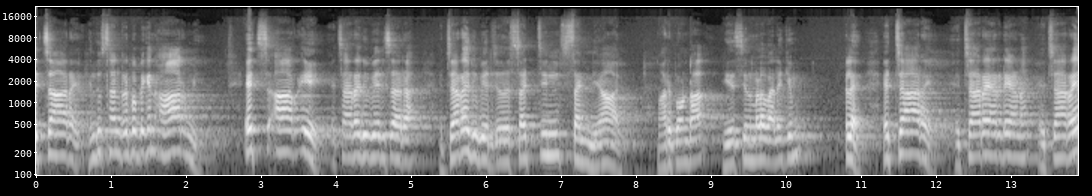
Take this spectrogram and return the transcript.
H R A Hindustan republican army. H R A H R A രൂപീകരിച്ച ആരാ? എച്ച് ആർ എ രൂപീകരിച്ചത് സച്ചിൻ സന്യാൽ. മാറിപ്പോണ്ട പി എസ് സി നമ്മളെ വലയ്ക്കും. അല്ലേ? H R A H R A ആരുടെയാണ്? എച്ച് ആർ എ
